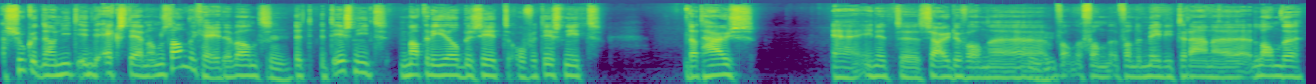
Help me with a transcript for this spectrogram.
Zoek het nou niet in de externe omstandigheden. Want het, het is niet materieel bezit of het is niet dat huis eh, in het eh, zuiden van, eh, van, van, van de mediterrane landen.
